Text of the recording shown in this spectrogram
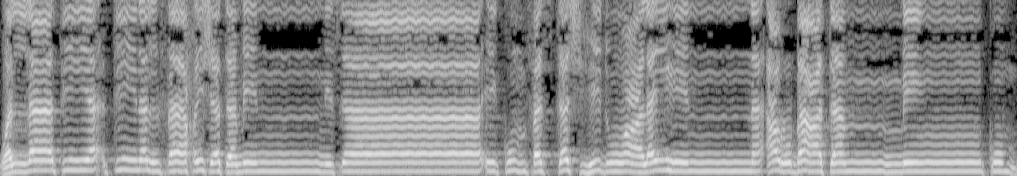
واللاتي يأتين الفاحشة من نسائكم فاستشهدوا عليهن أربعة منكم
